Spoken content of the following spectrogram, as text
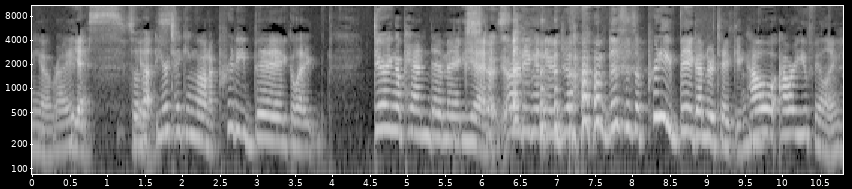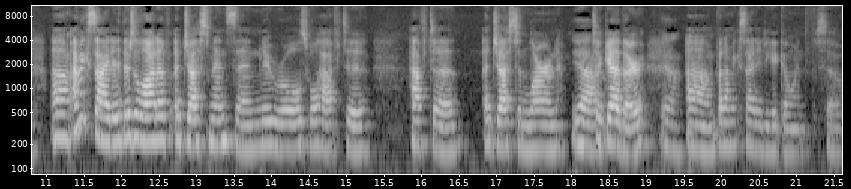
NEO, right? Yes. So that you're taking on a pretty big like during a pandemic, Yes. starting a new job. this is a pretty big undertaking. How how are you feeling? Um, I'm excited. There's a lot of adjustments and new rules we'll have to have to adjust and learn Yeah. together. Yeah. Um, but I'm excited to get going. So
